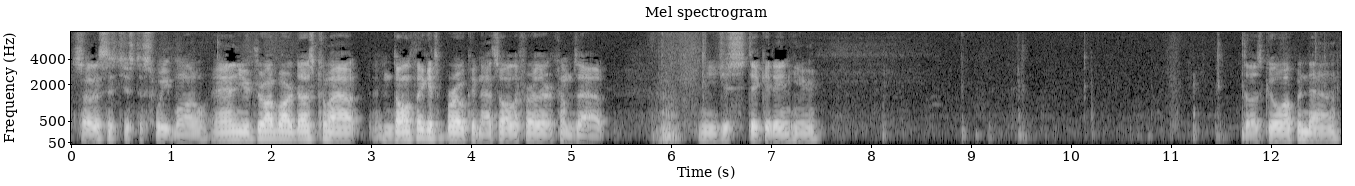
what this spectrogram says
So this is just a sweet model. And your drawbar does come out. And don't think it's broken. That's all the further it comes out. And you just stick it in here. Does go up and down.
